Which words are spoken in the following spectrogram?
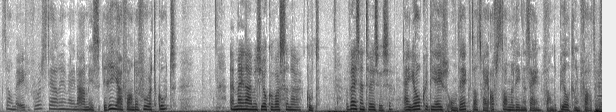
Ik zal me even voorstellen. Mijn naam is Ria van der Voort-Koet. En mijn naam is Joke Wassenaar Koet. Wij zijn twee zussen. En Joke die heeft ontdekt dat wij afstammelingen zijn van de pilgrimvatters.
